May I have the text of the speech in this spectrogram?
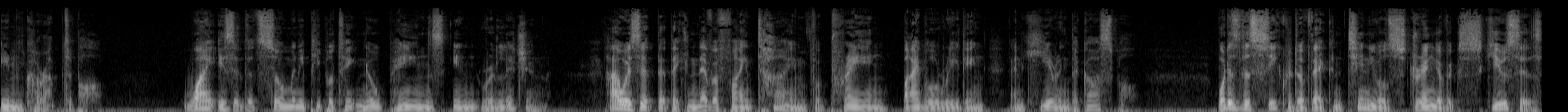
incorruptible. Why is it that so many people take no pains in religion? How is it that they can never find time for praying, Bible reading, and hearing the gospel? What is the secret of their continual string of excuses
